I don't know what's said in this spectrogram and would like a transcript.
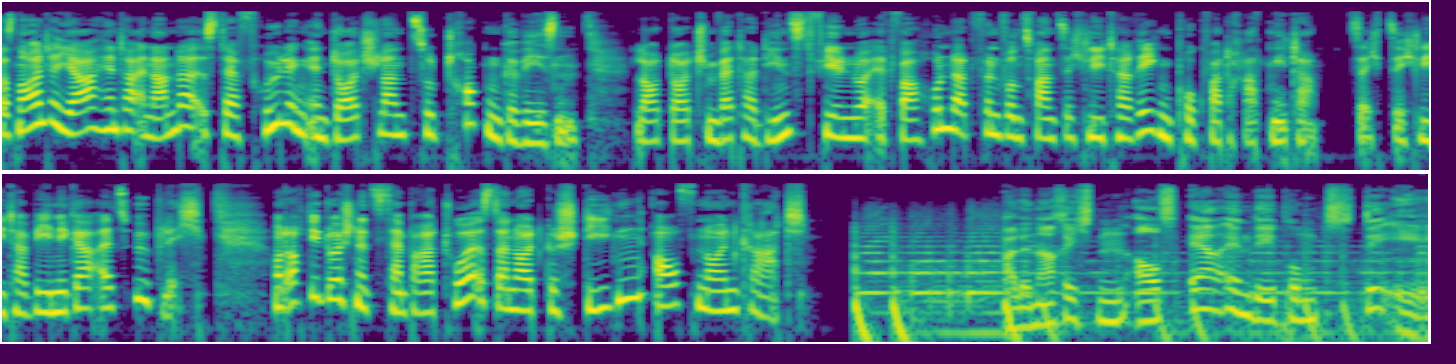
Das neunte Jahr hintereinander ist der Frühling in Deutschland zu trocken gewesen. Laut deutschem Wetterdienst fielen nur etwa 125 Liter Regen pro Quadratmeter. 60 Liter weniger als üblich. Und auch die Durchschnittstemperatur ist erneut gestiegen auf 9 Grad. Alle Nachrichten auf rnd.de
